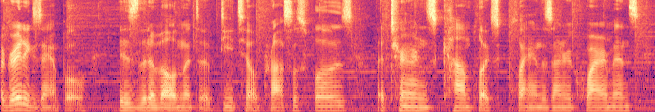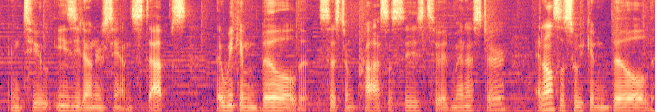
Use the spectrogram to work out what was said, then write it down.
A great example is the development of detailed process flows that turns complex plan design requirements into easy to understand steps that we can build system processes to administer and also so we can build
